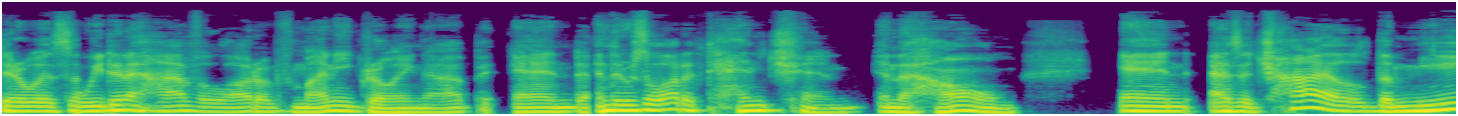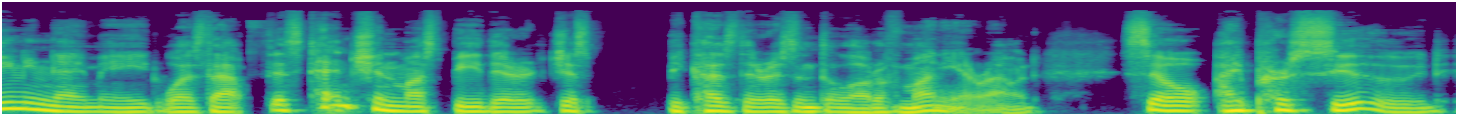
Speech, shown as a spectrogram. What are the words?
There was we didn't have a lot of money growing up and and there was a lot of tension in the home. And as a child, the meaning I made was that this tension must be there just because there isn't a lot of money around. So I pursued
